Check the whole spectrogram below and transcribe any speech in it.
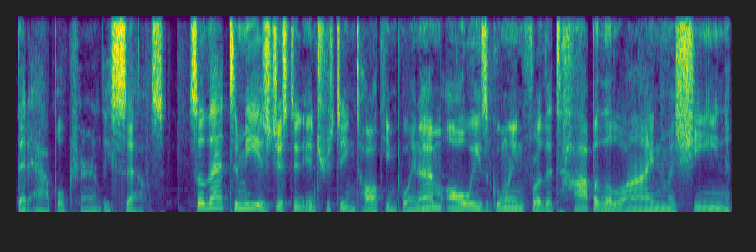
that Apple currently sells. So that to me is just an interesting talking point. I'm always going for the top of the line machine.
